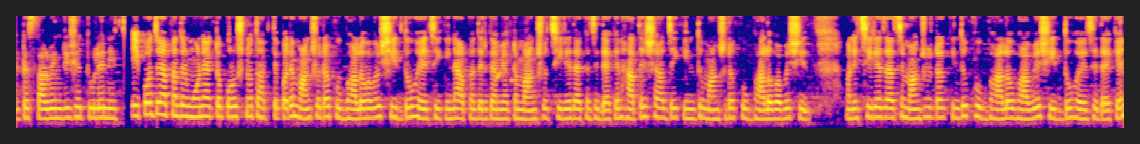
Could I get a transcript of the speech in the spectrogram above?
একটা সার্ভিং ডিশে তুলে নিচ্ছি। এই পর্যায়ে আপনাদের মনে একটা প্রশ্ন থাকতে পারে, মাংসটা খুব ভালোভাবে সিদ্ধ হয়েছে কিনা? আপনাদেরকে আমি একটা মাংস ছিঁড়ে দেখাচ্ছি। দেখেন হাতের সাহায্যে কিন্তু মাংসটা খুব ভালোভাবে মানে ছিঁড়ে যাচ্ছে। মাংসটা কিন্তু খুব ভালোভাবে সিদ্ধ হয়েছে, দেখেন।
